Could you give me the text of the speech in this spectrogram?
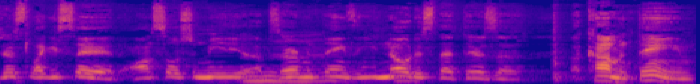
just like you said, on social media, mm-hmm. observing things, and you notice that there's a, a common theme.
